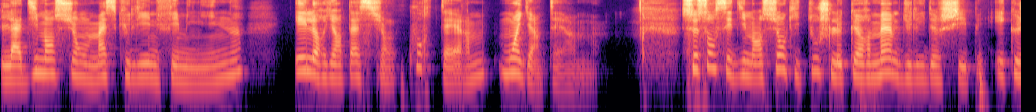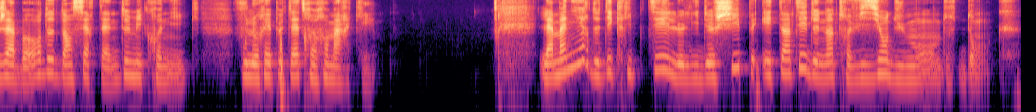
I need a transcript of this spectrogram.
la dimension masculine-féminine et l'orientation court terme, moyen terme. Ce sont ces dimensions qui touchent le cœur même du leadership et que j'aborde dans certaines de mes chroniques. Vous l'aurez peut-être remarqué. La manière de décrypter le leadership est teintée de notre vision du monde, donc.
